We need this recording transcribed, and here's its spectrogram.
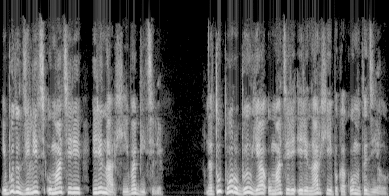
и будут делить у матери Иринархии в обители. На ту пору был я у матери Иринархии по какому-то делу,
